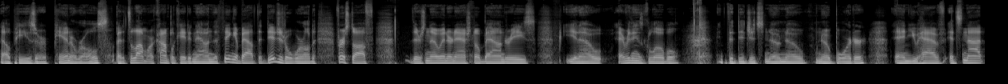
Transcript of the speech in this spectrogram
LPs or piano rolls. But it's a lot more complicated now. And the thing about the digital world, first off, there's no international boundaries. You know, everything's global. The digits know no no border, and you have it's not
